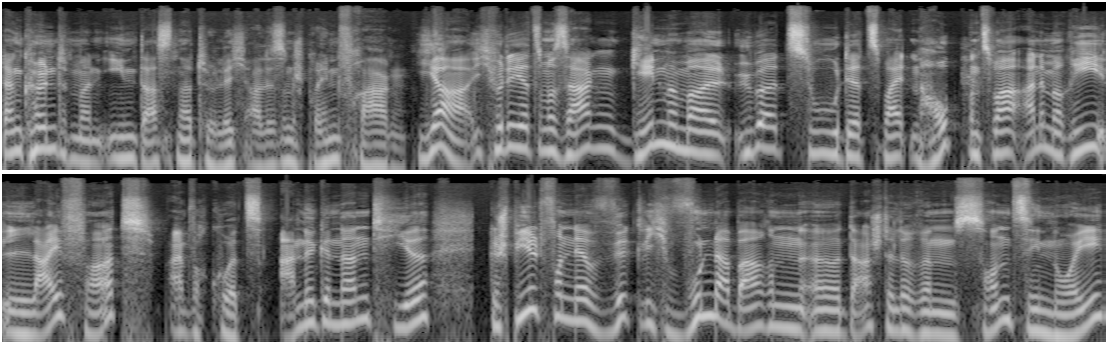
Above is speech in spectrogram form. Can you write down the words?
Dann könnte man ihn das natürlich alles entsprechend fragen. Ja, ich würde jetzt mal sagen, gehen wir mal über zu der zweiten Haupt- und zwar Annemarie Leifert, einfach kurz Anne genannt hier, gespielt von der wirklich wunderbaren äh, Darstellerin Son Neu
